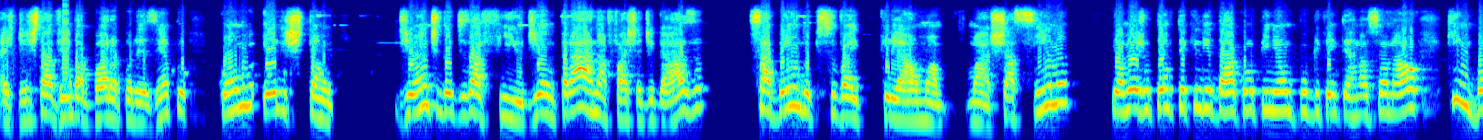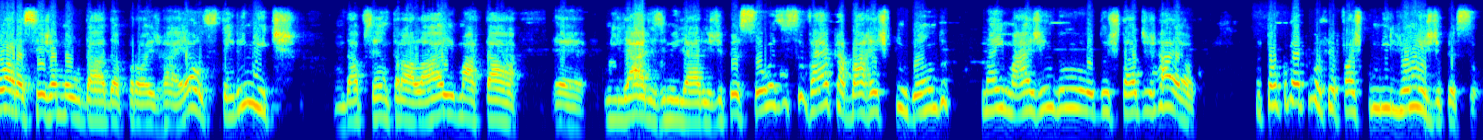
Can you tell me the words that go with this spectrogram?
a gente está vendo agora, por exemplo, como eles estão diante do desafio de entrar na faixa de Gaza, sabendo que isso vai criar uma, uma chacina e, ao mesmo tempo, ter que lidar com a opinião pública internacional, que, embora seja moldada pró-Israel, tem limites. Não dá para você entrar lá e matar é, milhares e milhares de pessoas, isso vai acabar respingando na imagem do, do Estado de Israel. Então, como é que você faz com milhões de pessoas?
